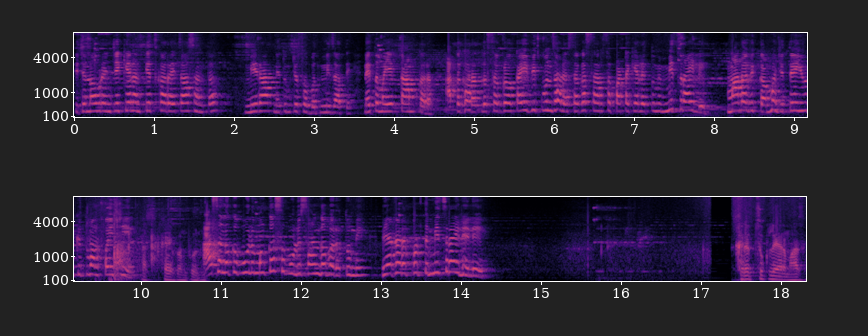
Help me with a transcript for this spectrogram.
तिच्या नवऱ्याने जे केलं ना तेच करायचं असेल तर? मी राहत नाही तुमच्यासोबत मी जाते. नाही तर मग एक काम करा आता घरातलं सगळं काही विकून झालं सगळं सारसपाटा केलं तुम्ही मीच राहिले. मला विका म्हणजे ते विकून तुम्हाला पैसे येईल. असं काय पण बोलू. असं नको बोलू मग कसं बोलू सांगा बरं तुम्ही. या घरात फक्त मीच राहिलेले. खरंच चुकलं यार माझं.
